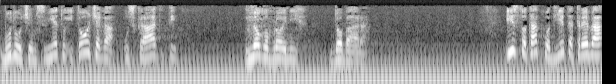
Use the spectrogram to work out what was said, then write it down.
budućem svijetu i to će ga uskratiti mnogobrojnih dobara. Isto tako dijete treba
